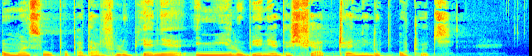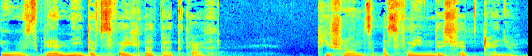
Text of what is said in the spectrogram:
umysł popada w lubienie i nielubienie doświadczeń lub uczuć i uwzględnij to w swoich notatkach, pisząc o swoim doświadczeniu.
